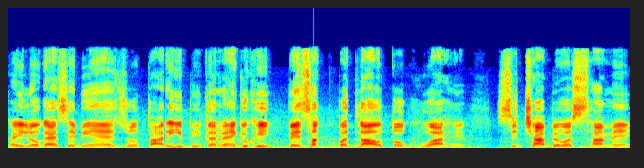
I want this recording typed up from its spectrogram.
कई लोग ऐसे भी हैं जो तारीफ़ भी कर रहे हैं, क्योंकि बेशक बदलाव तो हुआ है। शिक्षा व्यवस्था में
